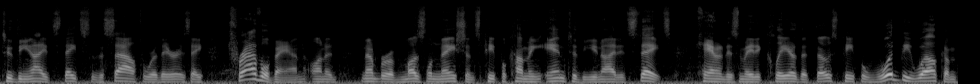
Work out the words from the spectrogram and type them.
to the United States to the south, where there is a travel ban on a number of Muslim nations, people coming into the United States. Canada has made it clear that those people would be welcome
